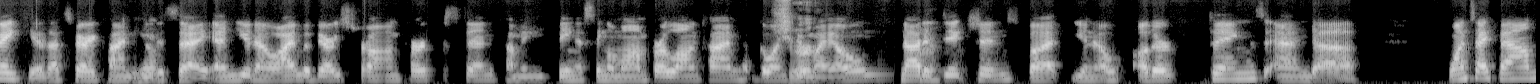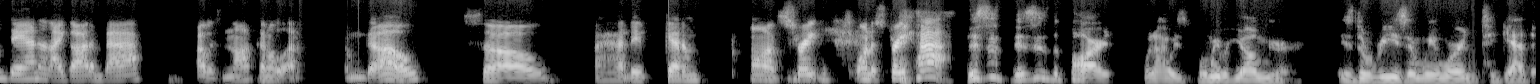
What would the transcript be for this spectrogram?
Thank you. That's very kind of Yeah. you to say. And you know, I'm a very strong person coming being a single mom for a long time, going Sure. through my own not addictions, but you know, other things. And uh once I found Dan and I got him back, I was not gonna let him go. So I had to get him on straight on a straight path. this is this is the part when i was when we were younger is the reason we weren't together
